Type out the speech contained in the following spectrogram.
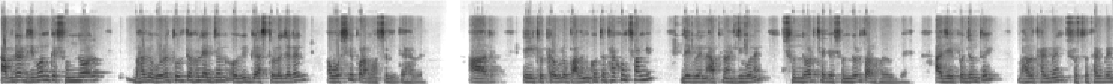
আপনার জীবনকে সুন্দর ভাবে গড়ে তুলতে হলে একজন অভিজ্ঞ অ্যাস্ট্রোলজারের অবশ্যই পরামর্শ নিতে হবে। আর এই টোটকাগুলো পালন করতে থাকুন সঙ্গে। দেখবেন আপনার জীবনে সুন্দর থেকে সুন্দরতর হয়ে উঠবে। আজ এই পর্যন্তই। ভালো থাকবেন, সুস্থ থাকবেন।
